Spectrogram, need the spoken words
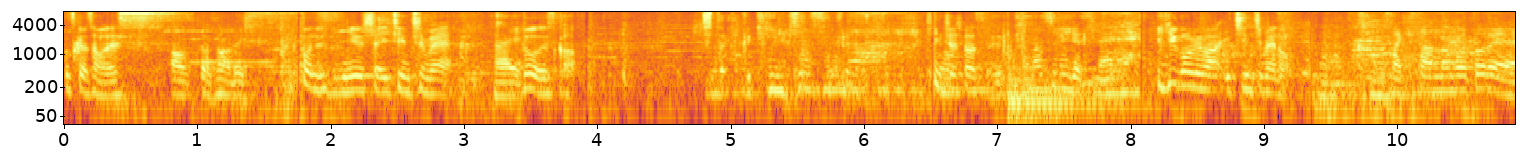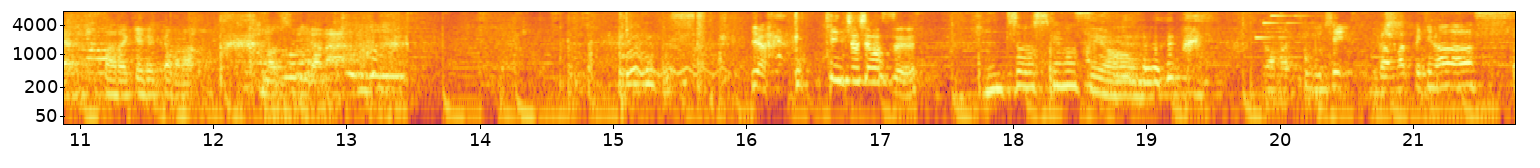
お疲れ様です。あお疲れ様です。本日入社1日目、はい。どうですか？ちょっと緊張するな。緊張します？楽しみですね。意気込みは1日目の？川崎さんのもとで働けるから楽しみだな。いや緊張します？緊張してますよ。頑張ってきます。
